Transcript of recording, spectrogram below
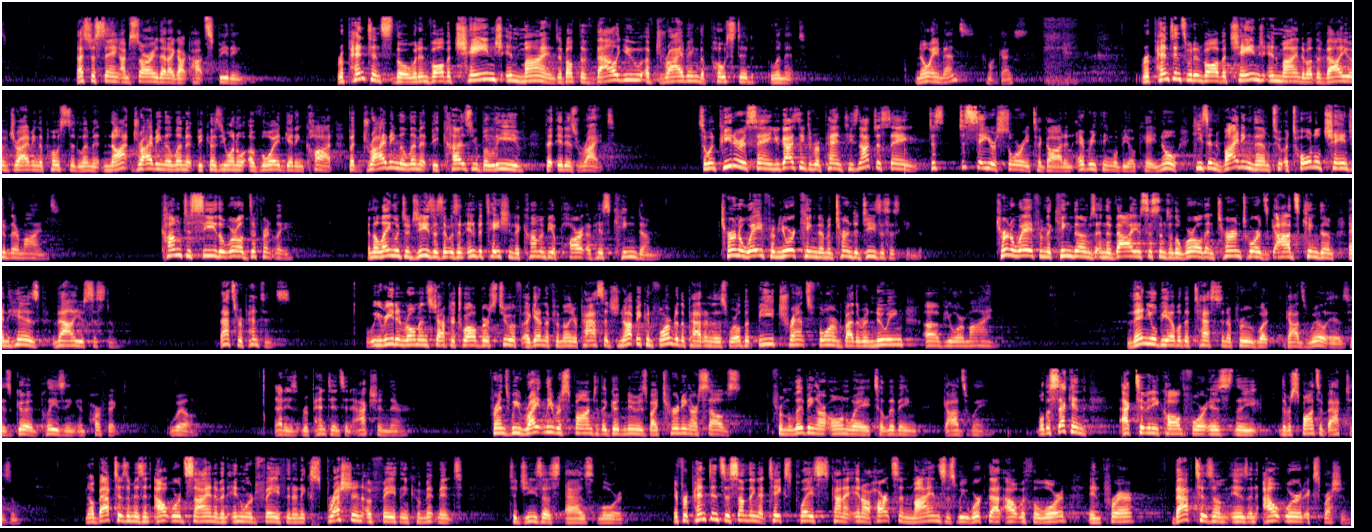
That's just saying, I'm sorry that I got caught speeding. Repentance, though, would involve a change in mind about the value of driving the posted limit. No amens? Come on, guys. Repentance would involve a change in mind about the value of driving the posted limit, not driving the limit because you want to avoid getting caught, but driving the limit because you believe that it is right. So when Peter is saying, you guys need to repent, he's not just saying, just, just say you're sorry to God and everything will be okay. No, he's inviting them to a total change of their minds. Come to see the world differently. In the language of Jesus, it was an invitation to come and be a part of his kingdom. Turn away from your kingdom and turn to Jesus' kingdom. Turn away from the kingdoms and the value systems of the world and turn towards God's kingdom and his value system. That's repentance. We read in Romans chapter 12, verse 2, again, the familiar passage do not be conformed to the pattern of this world, but be transformed by the renewing of your mind. Then you'll be able to test and approve what God's will is, his good, pleasing, and perfect will. That is repentance in action there. Friends, we rightly respond to the good news by turning ourselves from living our own way to living God's way. Well, the second activity called for is the, the response of baptism. Now, baptism is an outward sign of an inward faith and an expression of faith and commitment to Jesus as Lord. If repentance is something that takes place kind of in our hearts and minds as we work that out with the Lord in prayer, Baptism is an outward expression.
